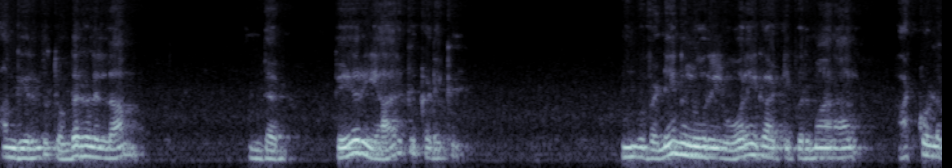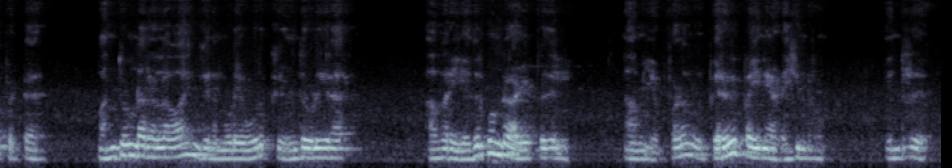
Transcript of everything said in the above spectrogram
அங்கிருந்து தொண்டர்கள் எல்லாம் இந்த பேர் யாருக்கு கிடைக்கும்? முன்பு வெண்ணைநல்லூரில் ஓலை காட்டி பெருமானால் ஆட்கொள்ளப்பட்ட வந்துண்டர் அல்லவா இங்கு நம்முடைய ஊருக்கு எழுந்தொழுகிறார் அவரை எதிர்கொண்டு அழைப்பதில் நாம் எவ்வளவு பிறவி பயனை அடைகின்றோம் என்று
